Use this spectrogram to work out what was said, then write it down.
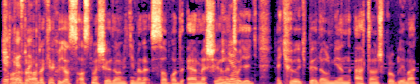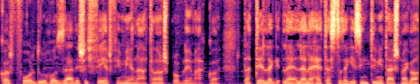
érkeznek. Arra, arra kell, hogy azt, azt meséld el, amit nyilván szabad elmesélned, Igen. hogy egy, egy hölgy például milyen általános problémákkal fordul hozzád, és egy férfi milyen általános problémákkal. Tehát tényleg le, le lehet ezt az egész intimitást, meg a,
